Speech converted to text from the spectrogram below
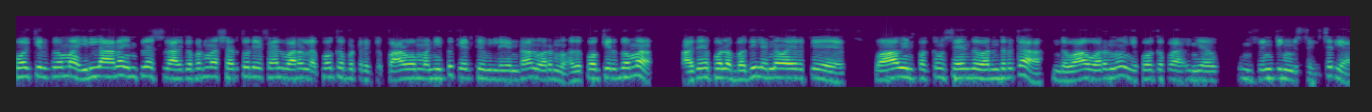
போக்கிருக்கோமா? இல்லானா இன்பிளஸ்ல அதுக்கப்புறமா ஷர்த்துடைய ஃபேல் வரல. போக்கப்பட்டிருக்கு. பாவம் மன்னிப்பு கேட்கவில்லை என்றால் வரணும். அது போக்கிருக்கோமா? அதே போல பதில் என்னவாயிருக்கு? வாவின் பக்கம் சேர்ந்து வந்திருக்கா? இந்த வா வரணும். இங்க போக்கப்பா இங்க பிரிண்டிங் மிஸ்டேக் சரியா?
